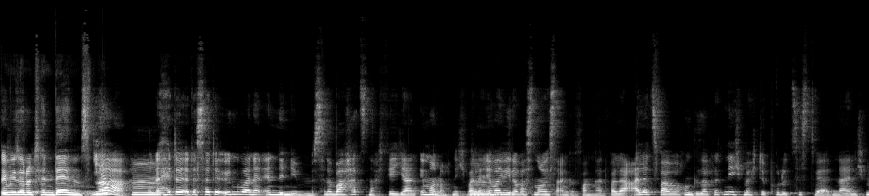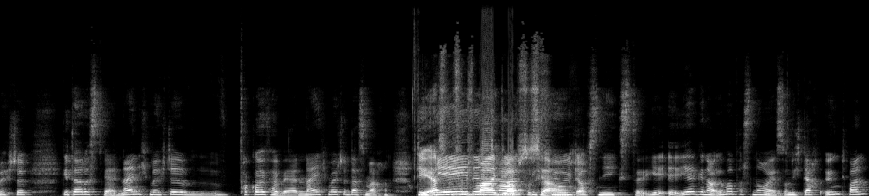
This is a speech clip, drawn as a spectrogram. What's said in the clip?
Irgendwie so eine Tendenz, ne? ja, Mhm. und hätte, das hätte irgendwann ein Ende nehmen müssen, aber er hat es nach vier Jahren immer noch nicht, weil Mhm. er immer wieder was Neues angefangen hat, weil er alle zwei Wochen gesagt hat, nee, ich möchte Polizist werden, nein, ich möchte Gitarrist werden, nein, ich möchte Verkäufer werden, nein, ich möchte das machen. Die Und ersten fünf Mal glaubst du's ja gefühlt aufs nächste. Ja, genau, immer was Neues. Und ich dachte irgendwann,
